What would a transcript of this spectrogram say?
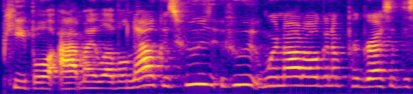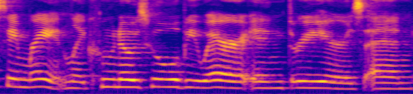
people at my level now because who who we're not all going to progress at the same rate and like who knows who will be where in 3 years and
